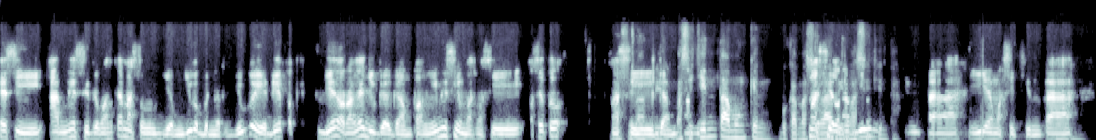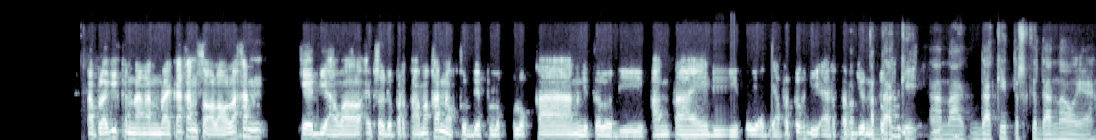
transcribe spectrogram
eh si Anis di rumah sakit kan langsung diam juga, bener juga ya dia dia orangnya juga gampang ini sih mas masih masih tuh masih labil. gampang masih cinta mungkin, bukan masih, Masih labil, masih cinta. cinta, iya masih cinta. Hmm. Apalagi kenangan mereka kan seolah-olah kan kayak di awal episode pertama kan waktu dia peluk-pelukan gitu loh di pantai di itu ya di apa tuh di air terjun itu kan anak daki terus ke danau ya.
